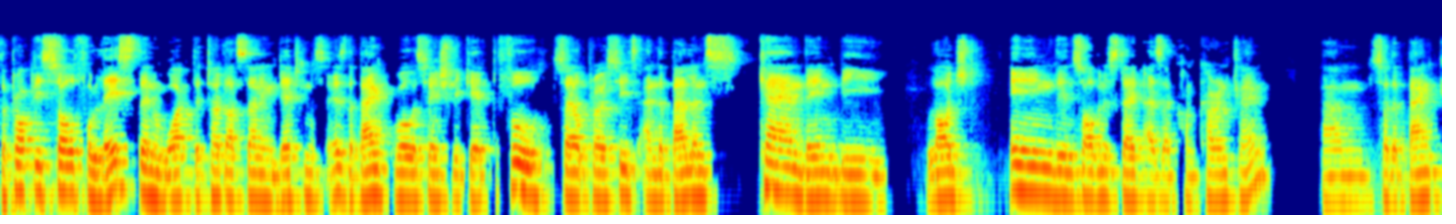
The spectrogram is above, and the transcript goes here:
the property sold for less than what the total outstanding indebtedness is, the bank will essentially get the full sale proceeds and the balance can then be lodged in the insolvent estate as a concurrent claim. Um, so the bank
